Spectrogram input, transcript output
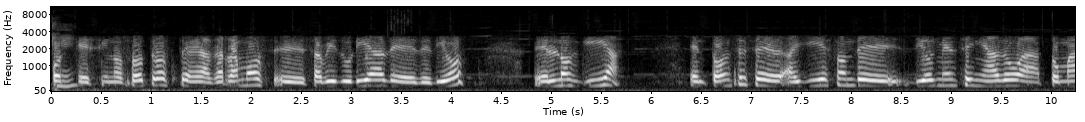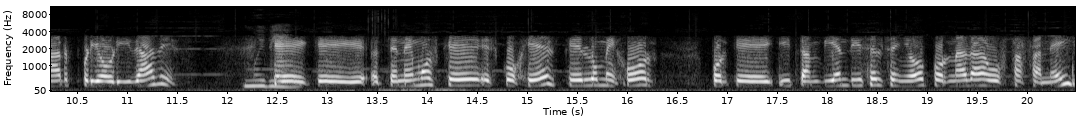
Porque si nosotros eh, agarramos eh, sabiduría de, Dios, Él nos guía. Entonces eh, allí es donde Dios me ha enseñado a tomar prioridades. Muy bien. Que, tenemos que escoger qué es lo mejor, porque y también dice el Señor, por nada os afanéis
